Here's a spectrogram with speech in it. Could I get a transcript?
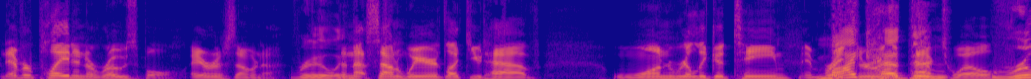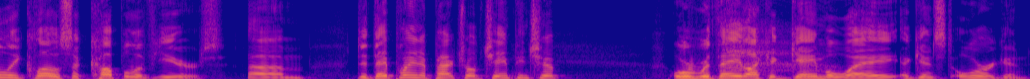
Never played in a Rose Bowl, Arizona. really, Doesn't that sound weird? Like you'd have one really good team and break Mike through had the them Pac-12. really close a couple of years. Um, did they play in a Pac-12 championship, or were they like a game away against Oregon?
